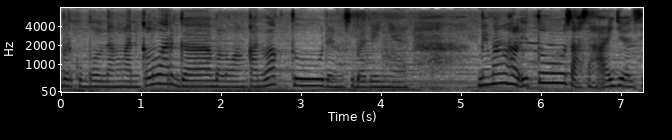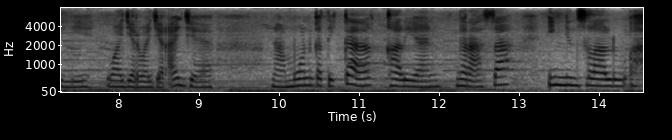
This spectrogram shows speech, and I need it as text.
berkumpul dengan keluarga, meluangkan waktu dan sebagainya. Memang hal itu sah-sah aja sih, wajar-wajar aja. Namun ketika kalian ngerasa ingin selalu ah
